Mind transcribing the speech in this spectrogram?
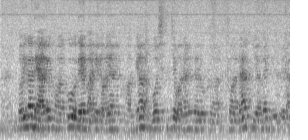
아, 너희가 내 안에 거하고 내 말이 너희 안에 거하면 무엇이든지 원하는 대로 구하- 구하라. 그리하면 이루리라.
